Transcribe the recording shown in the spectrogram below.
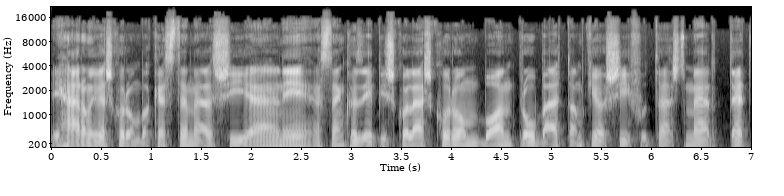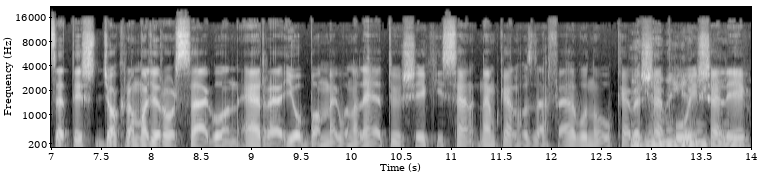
Én három éves koromban kezdtem el síelni, aztán középiskolás koromban próbáltam ki a sífutást, mert tetszett, és gyakran Magyarországon erre jobban megvan a lehetőség, hiszen nem kell hozzá felvonó, kevesebb igen, hó igen, is igen. elég.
